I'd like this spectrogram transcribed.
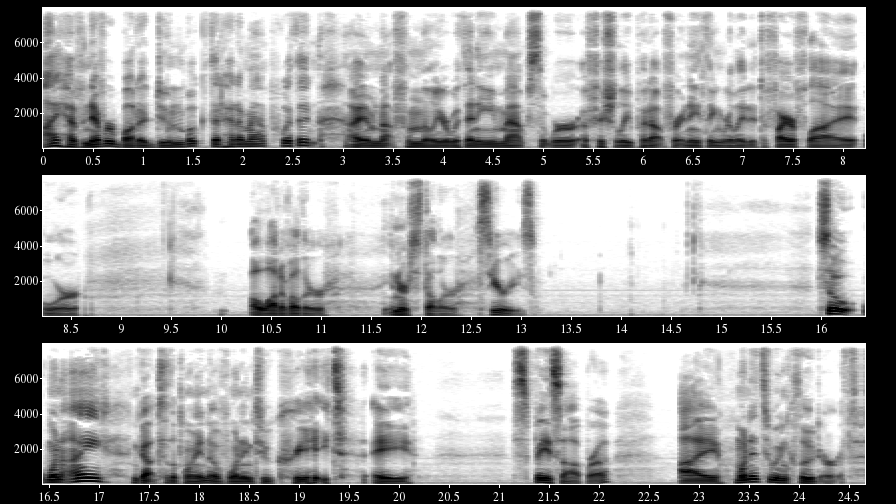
I have never bought a Dune book that had a map with it. I am not familiar with any maps that were officially put out for anything related to Firefly or a lot of other interstellar series. So, when I got to the point of wanting to create a space opera, I wanted to include Earth.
